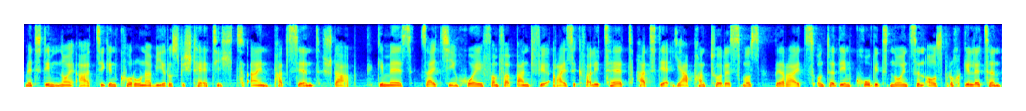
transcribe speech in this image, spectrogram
mit dem neuartigen Coronavirus bestätigt. Ein Patient starb. Gemäß Tsai Jinghui vom Verband für Reisequalität hat der Japan-Tourismus bereits unter dem Covid-19-Ausbruch gelitten.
